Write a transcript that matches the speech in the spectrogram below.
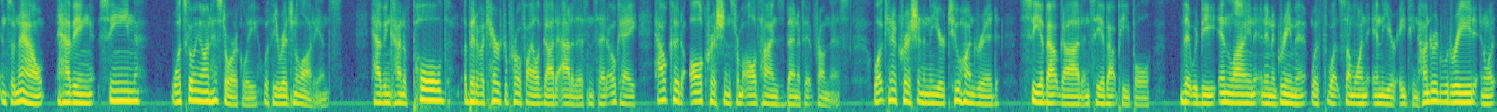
And so now, having seen what's going on historically with the original audience, having kind of pulled a bit of a character profile of God out of this and said, okay, how could all Christians from all times benefit from this? What can a Christian in the year 200 see about God and see about people that would be in line and in agreement with what someone in the year 1800 would read and what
